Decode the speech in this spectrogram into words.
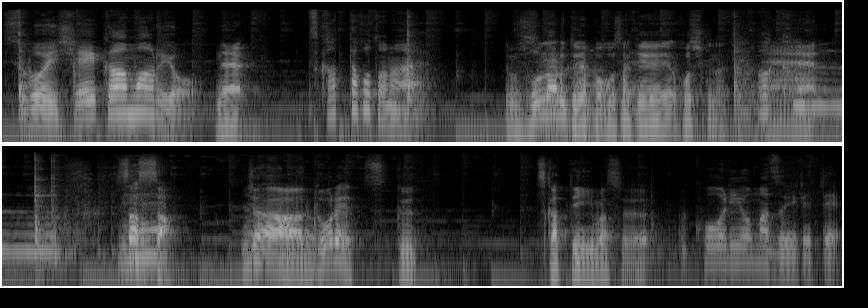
すごいシェーカーもあるよ。ね。使ったことない。でもそうなるとやっぱお酒欲しくなっちゃうわかよねさっさじゃあどれつく使っていきます？氷をまず入れて。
